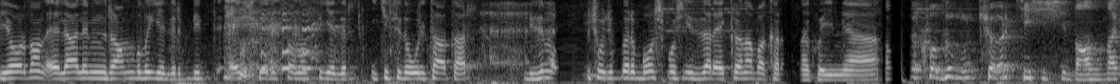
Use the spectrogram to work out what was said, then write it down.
Bir oradan el alemin Rumble'ı gelir. Bir eşleri sonası gelir. İkisi de ulti atar. Bizim bu çocukları boş boş izler ekrana bakar a**ına koyayım ya. Kodumun kör keşişi dazlak.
